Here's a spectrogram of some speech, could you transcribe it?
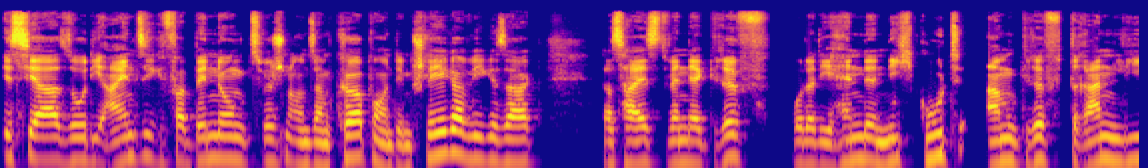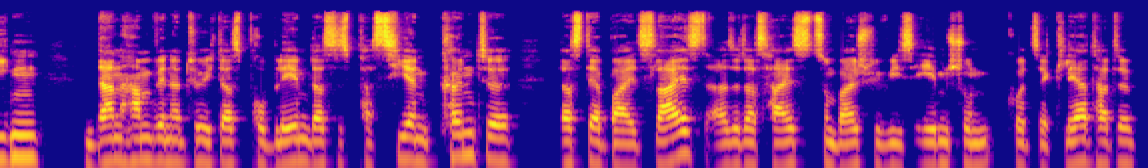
ist ja so die einzige Verbindung zwischen unserem Körper und dem Schläger, wie gesagt. Das heißt, wenn der Griff oder die Hände nicht gut am Griff dran liegen, dann haben wir natürlich das Problem, dass es passieren könnte, dass der Ball sliced. Also das heißt zum Beispiel, wie ich es eben schon kurz erklärt hatte,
